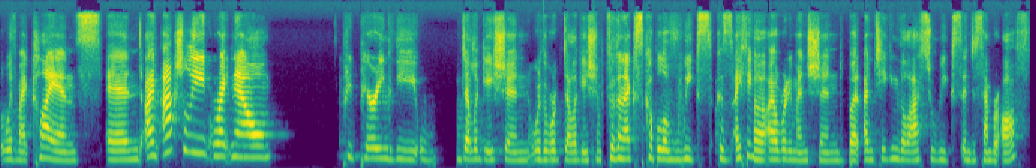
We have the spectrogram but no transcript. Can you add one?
with my clients. And I'm actually right now preparing the delegation or the work delegation for the next couple of weeks because I think uh, I already mentioned, but I'm taking the last two weeks in December off.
